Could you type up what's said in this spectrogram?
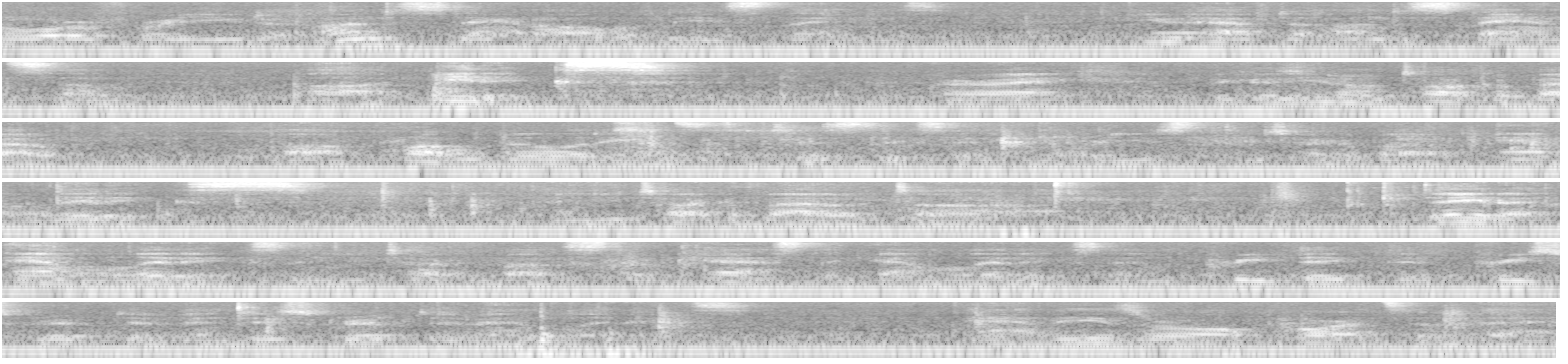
in order for you to understand all of these things, you have to understand some uh, ethics, all right? Because you don't talk about uh, probability and statistics anymore. You, you talk about analytics, and you talk about uh, data analytics, and you talk about stochastic analytics, and predictive, prescriptive, and descriptive analytics. And these are all parts of that.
